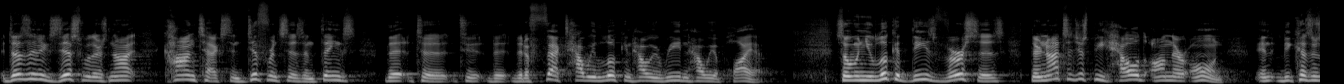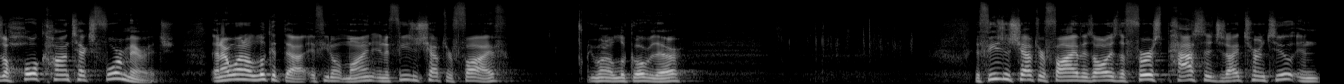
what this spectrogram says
It doesn't exist where there's not context and differences and things that, to, to, that, that affect how we look and how we read and how we apply it. So when you look at these verses, they're not to just be held on their own, and, because there's a whole context for marriage. And I want to look at that, if you don't mind, in Ephesians chapter 5. You want to look over there. Ephesians chapter 5 is always the first passage that I turn to in,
